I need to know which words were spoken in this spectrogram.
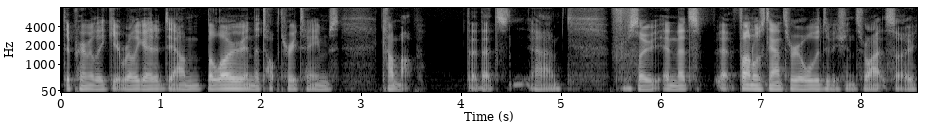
the Premier League get relegated down below, and the top three teams come up. That that's um, so, and that's that funnels down through all the divisions, right? So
